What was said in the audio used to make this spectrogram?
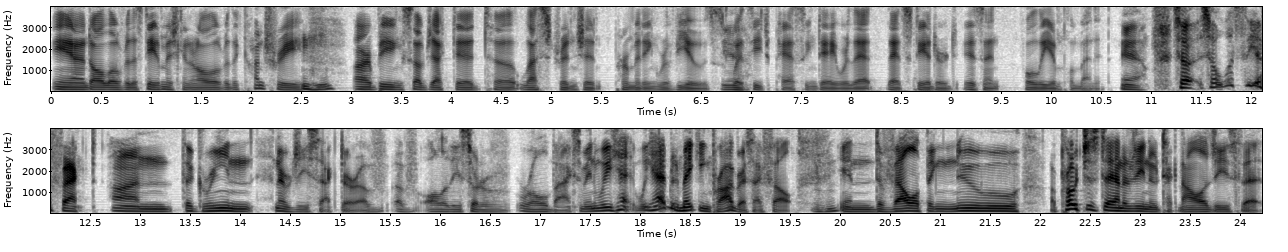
and all over the state of Michigan and all over the country Mm-hmm. are being subjected to less stringent permitting reviews Yeah. with each passing day where that, that standard isn't fully implemented. Yeah. So so what's the effect on the green energy sector of, of all of these sort of rollbacks? I mean, we had we had been making progress. I felt in developing new approaches to energy, new technologies that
